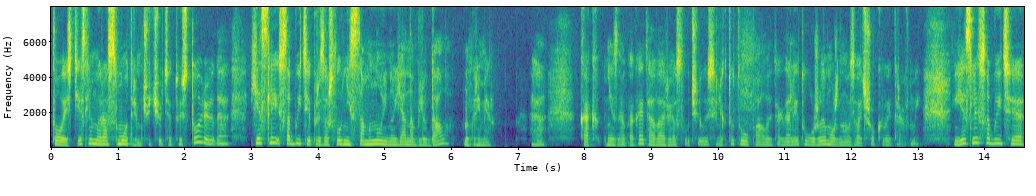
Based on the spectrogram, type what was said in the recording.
То есть, если мы рассмотрим чуть-чуть эту историю, да, если событие произошло не со мной, но я наблюдала, например, да, как, не знаю, какая-то авария случилась или кто-то упал и так далее, это уже можно назвать шоковой травмой. Если событие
